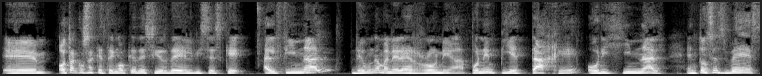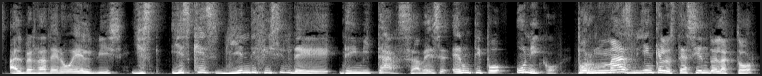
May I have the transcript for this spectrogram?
Eh, otra cosa que tengo que decir de Elvis es que al final, de una manera errónea, ponen pietaje original. Entonces ves al verdadero Elvis y es, y es que es bien difícil de, de imitar, ¿sabes? Era un tipo único. Por más bien que lo esté haciendo el actor,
